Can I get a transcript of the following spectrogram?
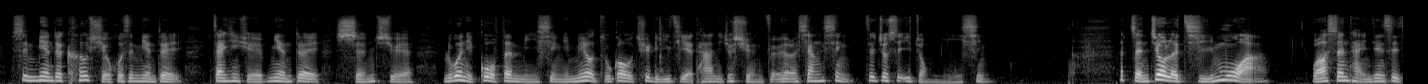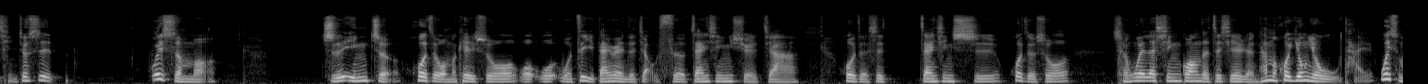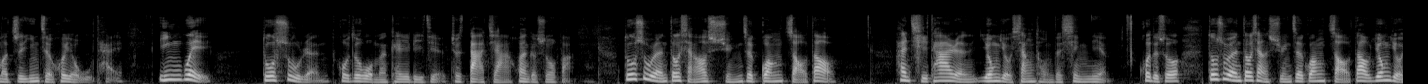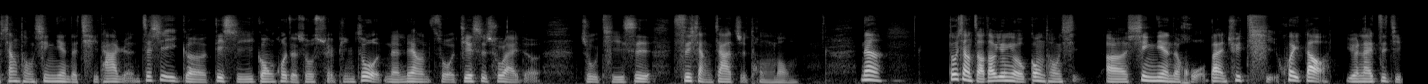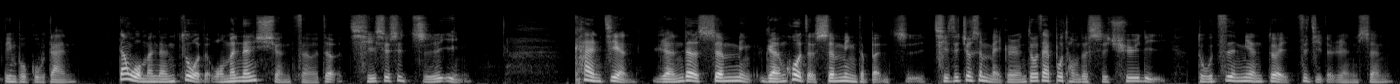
是面对科学，或是面对占星学、面对神学，如果你过分迷信，你没有足够去理解它，你就选择了相信，这就是一种迷信。那拯救了寂寞啊！我要深谈一件事情，就是为什么？指引者，或者我们可以说，我我我自己担任的角色，占星学家，或者是占星师，或者说成为了星光的这些人，他们会拥有舞台。为什么指引者会有舞台？因为多数人，或者我们可以理解，就是大家，换个说法，多数人都想要循着光，找到和其他人拥有相同的信念。或者说，多数人都想循着光找到拥有相同信念的其他人，这是一个第十一宫或者说水瓶座能量所揭示出来的主题是思想价值同盟。那都想找到拥有共同信呃信念的伙伴，去体会到原来自己并不孤单。但我们能做的，我们能选择的，其实是指引。看见人的生命，人或者生命的本质，其实就是每个人都在不同的时区里独自面对自己的人生。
